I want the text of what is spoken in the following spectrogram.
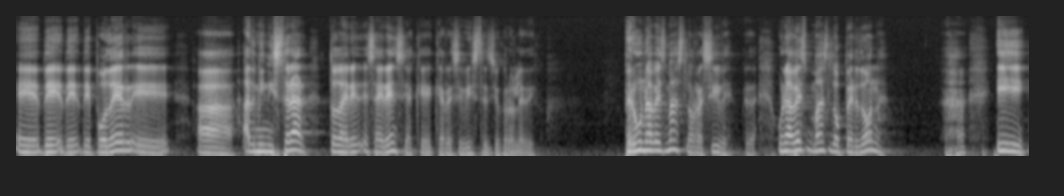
eh, de, poder administrar toda esa herencia que, recibiste, yo creo le dijo. Pero una vez más lo recibe, ¿verdad? Una vez más lo perdona. Y,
